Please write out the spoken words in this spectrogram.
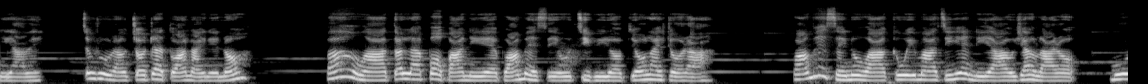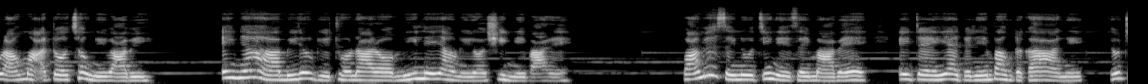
နေတာပဲ။ကျုပ်တို့တော့ကြော်တက်သွားနိုင်တယ်နော်။ ဘာအောင်ကတက်လက်ပေါ့ပါနေတဲ့ဘွားမယ်စိန်ကိုကြည့်ပြီးတော့ပြောလိုက်တော့တာ။ဘွားမယ်စိန်တို့ကကဝေမာကြီးရဲ့နေရာကိုရောက်လာတော့မိုးတောင်မှအတော်ချုပ်နေပါပြီ။အိမ်များဟာမီးတုပ်တွေထွန်းလာတော့မီးလေးရောင်နေတော့ရှိနေပါတယ်။ဘွားမယ်စိန်တို့ကြည့်နေစိမ်မှာပဲအိမ်တန်ရဲ့တည်င်းပေါက်တကားကနေရုတ်တ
